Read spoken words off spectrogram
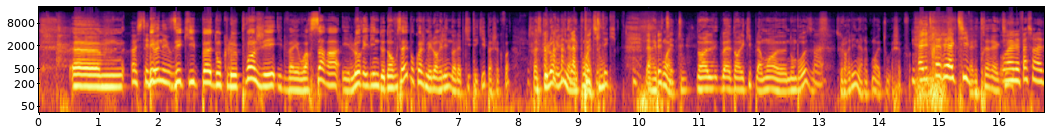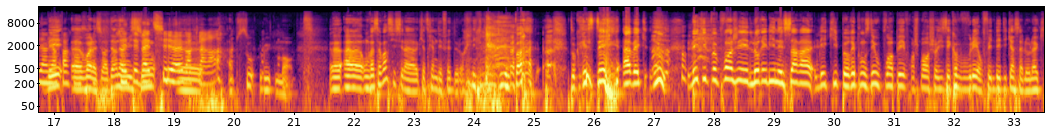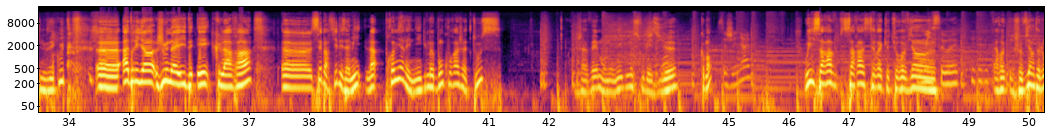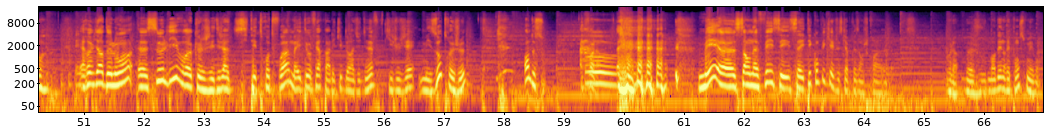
Euh, Oh, c'était les donné. équipes, donc le point G, il va y avoir Sarah et Laureline dedans. Vous savez pourquoi je mets Laureline dans la petite équipe à chaque fois? Parce que Laureline, elle La répond à petite tout. équipe. Elle La répond à tout. Dans bah, dans l'équipe la moins euh, nombreuse. Ouais. Parce que Laureline, elle répond à tout à chaque fois. Elle est très réactive. Elle est très réactive. Ouais, mais pas sur la dernière mais par euh, contre. voilà, sur la dernière J'ai été émission. battue euh, par euh, Clara. Absolument. Euh, euh, on va savoir si c'est la quatrième défaite de Laureline ou pas. Donc restez avec nous. L'équipe point G, Laureline et Sarah. L'équipe réponse D ou point P. Franchement, choisissez comme vous voulez. On fait une dédicace à Lola qui nous écoute. Euh, Adrien, Junaïd et Clara. Euh, c'est parti les amis. La première énigme. Bon courage à tous. J'avais mon énigme sous les yeux. Comment C'est génial. Oui, Sarah, Sarah, c'est vrai que tu reviens. Oui, c'est vrai. Je viens de loin. Elle revient de loin. Euh, ce livre que j'ai déjà cité trop de fois m'a été offert par l'équipe de Radio du Neuf qui jugeait mes autres jeux en dessous. Voilà. Oh. Mais euh, ça en a fait, c'est, ça a été compliqué jusqu'à présent, je crois. Voilà, Bah, je vous demandais une réponse, mais bon.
